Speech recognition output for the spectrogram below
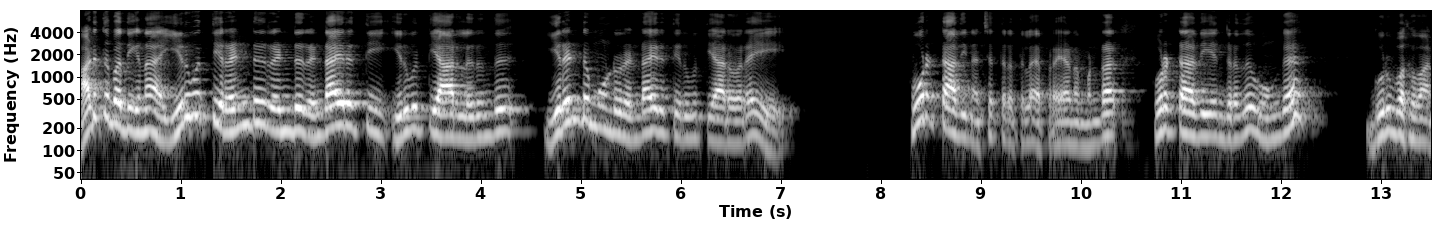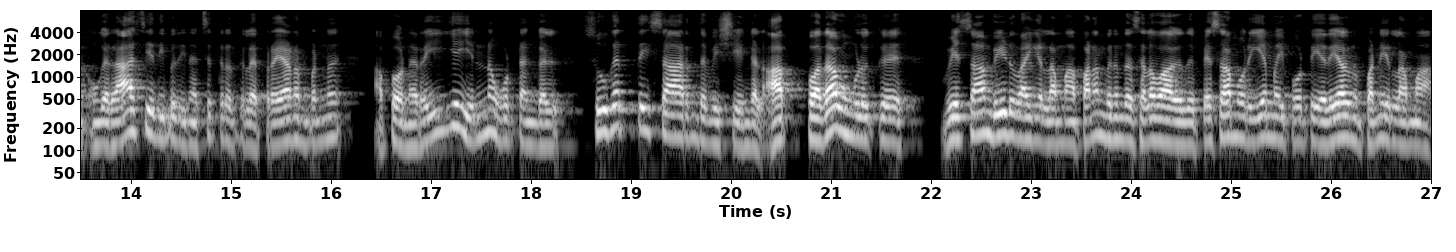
அடுத்து பார்த்தீங்கன்னா இருபத்தி ரெண்டு ரெண்டு ரெண்டாயிரத்தி இருபத்தி ஆறிலிருந்து இரண்டு மூன்று ரெண்டாயிரத்தி இருபத்தி ஆறு வரை பூரட்டாதி நட்சத்திரத்தில் பிரயாணம் பண்ணுறார் புரட்டாதிங்கிறது உங்கள் குரு பகவான் உங்கள் ராசி அதிபதி நட்சத்திரத்தில் பிரயாணம் பண்ணு. அப்போ நிறைய எண்ண ஓட்டங்கள் சுகத்தை சார்ந்த விஷயங்கள். அப்போ தான் உங்களுக்கு பேசாமல் வீடு வாங்கிடலாமா? பணம் இருந்த செலவாகுது. பேசாமல் ஒரு இஎம்ஐ போட்டு எதையாவது ஒன்று பண்ணிடலாமா?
